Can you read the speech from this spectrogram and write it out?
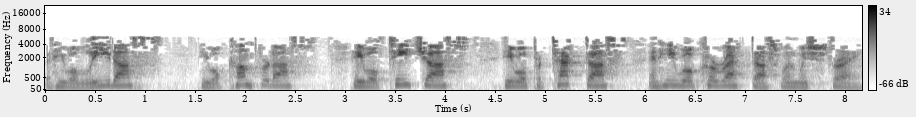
that He will lead us, He will comfort us, He will teach us, He will protect us, and He will correct us when we stray.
